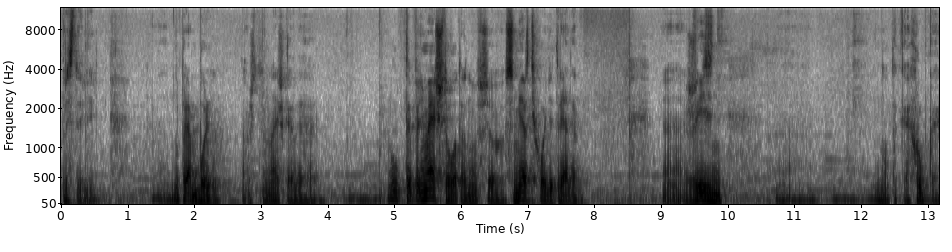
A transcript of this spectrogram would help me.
пристрелили. Ну, прям больно, потому что, знаешь, когда, ну, ты понимаешь, что вот оно все, смерть ходит рядом, жизнь, э, ну, такая хрупкая.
